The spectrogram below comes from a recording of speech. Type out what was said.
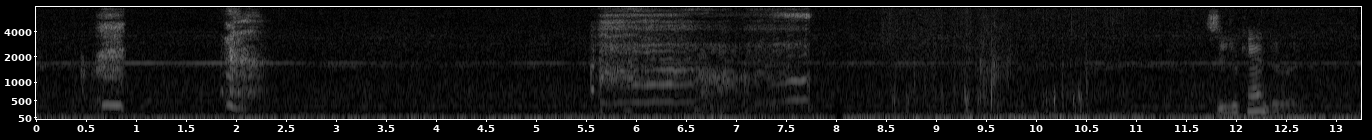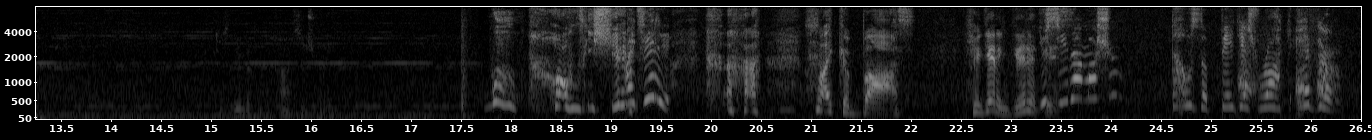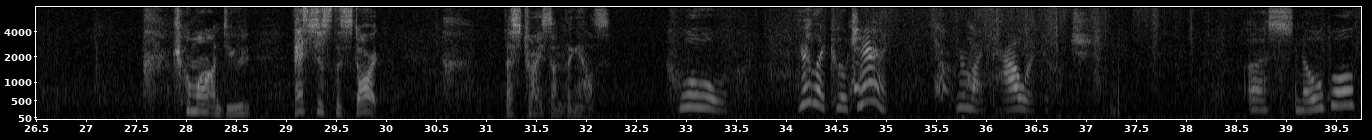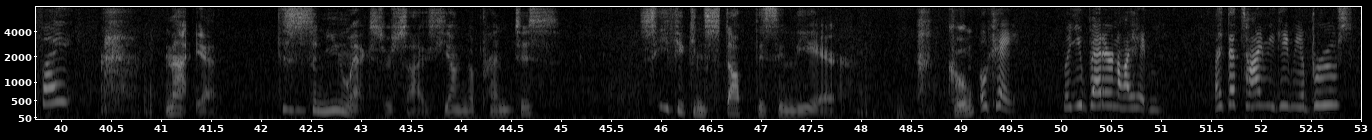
See, you can do it. Did it! like a boss. You're getting good at You this. You see that mushroom? That was the biggest rock ever. Come on, dude. That's just the start. Let's try something else. Cool. You're like Coach Aaron. You're my power coach. A snowball fight? Not yet. This is a new exercise, young apprentice. See if you can stop this in the air. Cool? Okay, but you better not hit me. Like that time you gave me a bruise?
